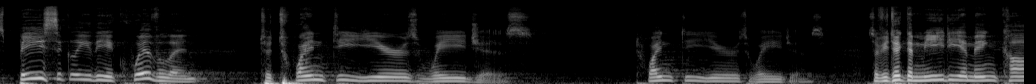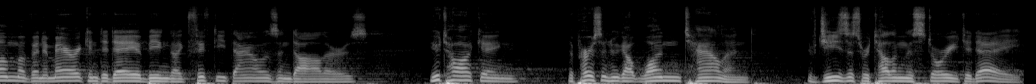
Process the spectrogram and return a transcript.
it's basically the equivalent to 20 years' wages. 20 years' wages. So if you took the medium income of an American today of being like $50,000, you're talking the person who got one talent If Jesus were telling this story today,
